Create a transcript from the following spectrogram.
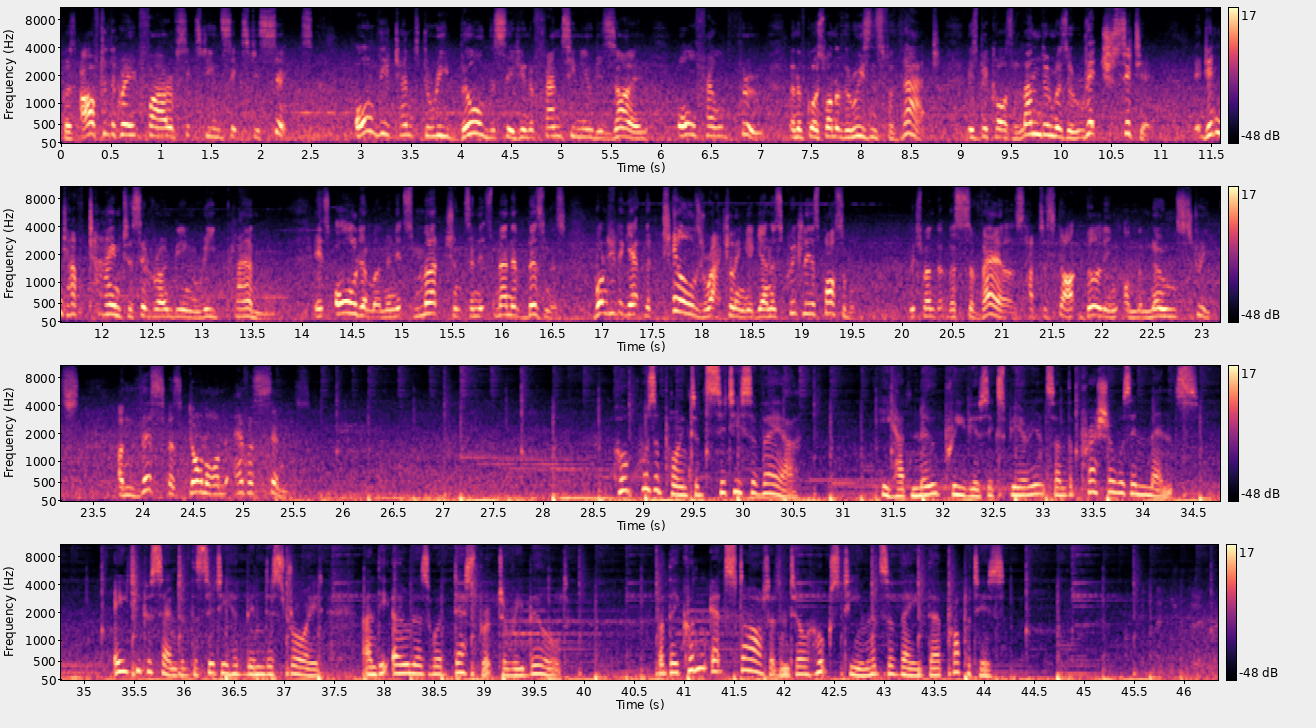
because after the Great Fire of 1666, all the attempts to rebuild the city in a fancy new design all fell through. And of course, one of the reasons for that is because London was a rich city. It didn't have time to sit around being replanned. Its aldermen and its merchants and its men of business wanted to get the tills rattling again as quickly as possible, which meant that the surveyors had to start building on the known streets. And this has gone on ever since. Hooke was appointed city surveyor. He had no previous experience and the pressure was immense. 80% of the city had been destroyed and the owners were desperate to rebuild but they couldn't get started until Hooke's team had surveyed their properties.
